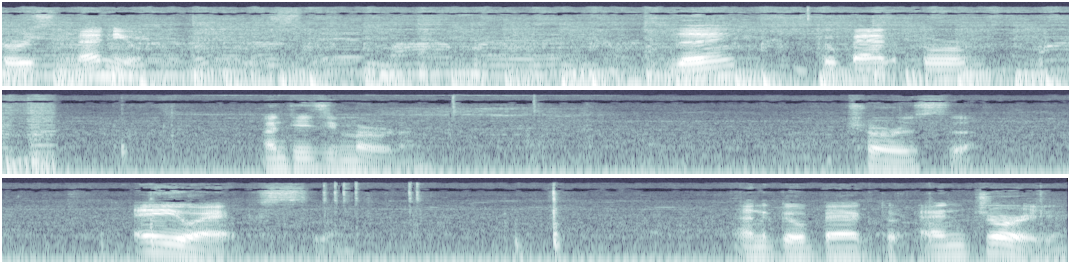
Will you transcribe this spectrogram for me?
Choose menu. Then go back to NTG mode. Choose AUX and go back to Android.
